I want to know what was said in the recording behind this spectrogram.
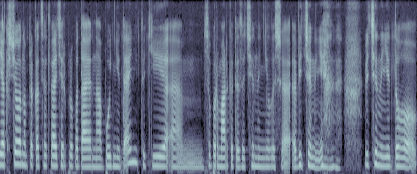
Якщо, наприклад, святвечір припадає на будній день, тоді ем, супермаркети зачинені лише відчинені відчинені до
